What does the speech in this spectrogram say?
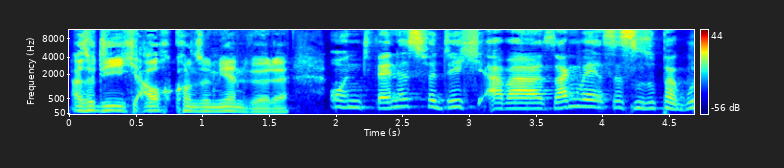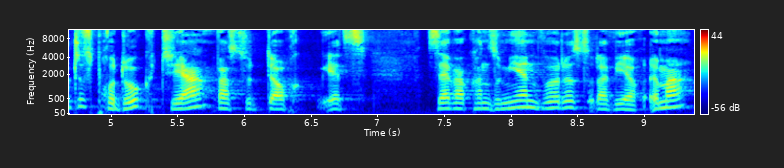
also die ich auch konsumieren würde. Und wenn es für dich aber, sagen wir, es ist ein super gutes Produkt, ja, was du doch jetzt selber konsumieren würdest oder wie auch immer,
